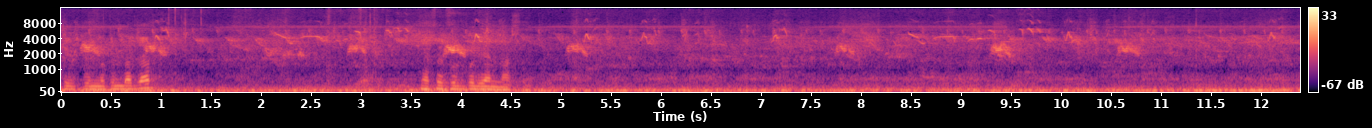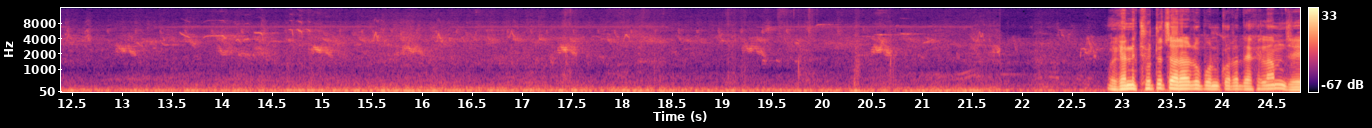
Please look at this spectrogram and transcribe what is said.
ফেসবুক নতুন বাজার। ওইখানে ছোট চারা রোপণ করা দেখালাম যে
